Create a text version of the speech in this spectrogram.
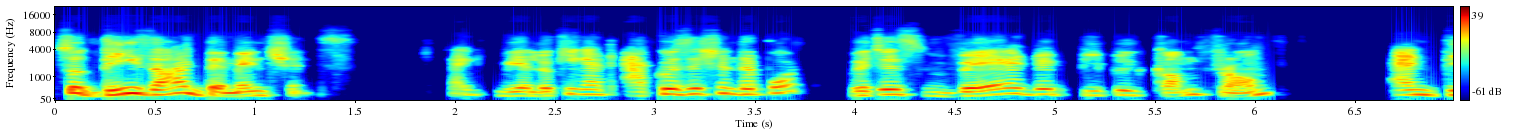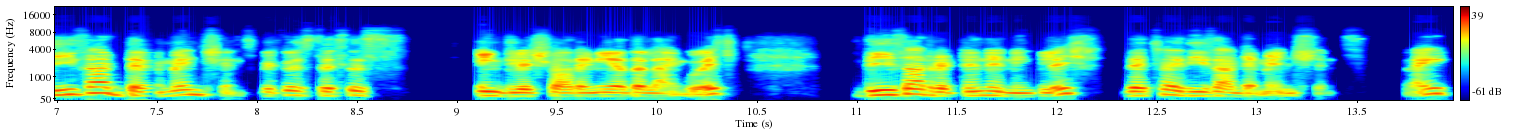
So these are dimensions right? We are looking at acquisition report, which is where did people come from? And these are dimensions because this is English or any other language. These are written in English. That's why these are dimensions, right?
